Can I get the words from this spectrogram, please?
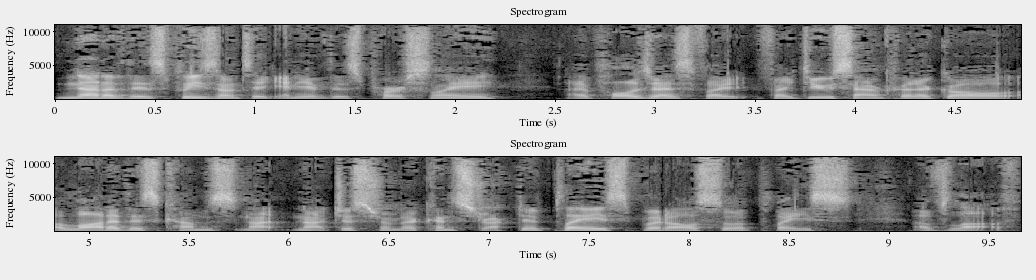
none of this, please don't take any of this personally. I apologize if I if I do sound critical. A lot of this comes not not just from a constructive place, but also a place of love.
